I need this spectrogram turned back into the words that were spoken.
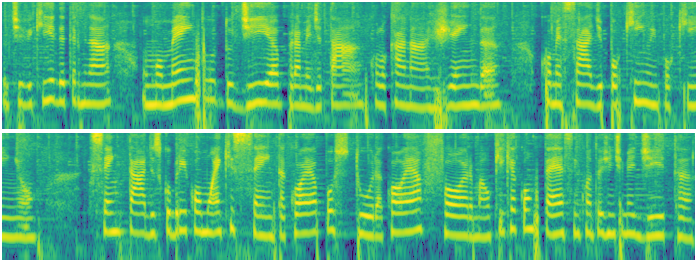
Eu tive que determinar um momento do dia para meditar, colocar na agenda, começar de pouquinho em pouquinho, sentar, descobrir como é que senta, qual é a postura, qual é a forma, o que, que acontece enquanto a gente medita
